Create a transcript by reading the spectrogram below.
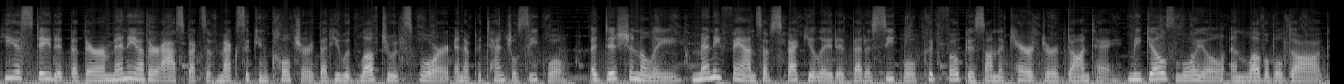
He has stated that there are many other aspects of Mexican culture that he would love to explore in a potential sequel. Additionally, many fans have speculated that a sequel could focus on the character of Dante, Miguel's loyal and lovable dog.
